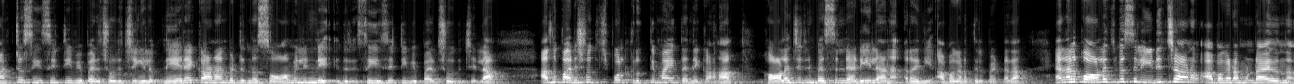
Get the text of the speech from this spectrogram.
മറ്റു സി സി ടി വി പരിശോധിച്ചെങ്കിലും നേരെ കാണാൻ പറ്റുന്ന സോമിലിന്റെ സി സി ടി വി പരിശോധിച്ചില്ല. അത് പരിശോധിച്ചപ്പോൾ കൃത്യമായി തന്നെ കാണാം. കോളേജിന് ബസ്സിന്റെ അടിയിലാണ് റെനി അപകടത്തിൽപ്പെട്ടത്. എന്നാൽ കോളേജ് ബസ്സിൽ ഇടിച്ചാണോ അപകടമുണ്ടായതെന്ന്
